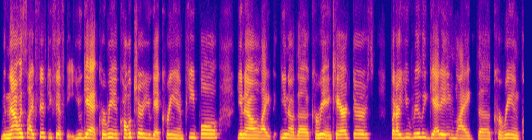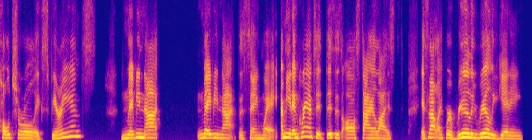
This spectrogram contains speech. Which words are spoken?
Now it's like 50 50. You get Korean culture, you get Korean people, you know, like, you know, the Korean characters, but are you really getting like the Korean cultural experience? Maybe not, maybe not the same way. I mean, and granted, this is all stylized. It's not like we're really, really getting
